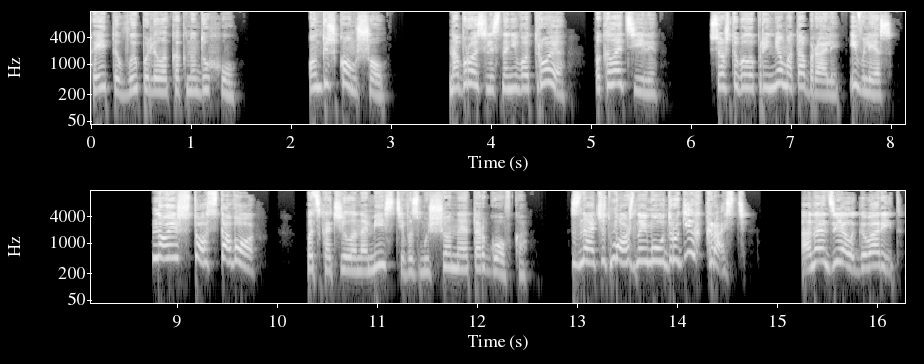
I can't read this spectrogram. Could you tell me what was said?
Хейта выпалила как на духу. Он пешком шел. Набросились на него трое, поколотили. Все, что было при нем, отобрали и в лес. «Ну и что с того?» Подскочила на месте возмущенная торговка. «Значит, можно ему у других красть?» «Она дело говорит»,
